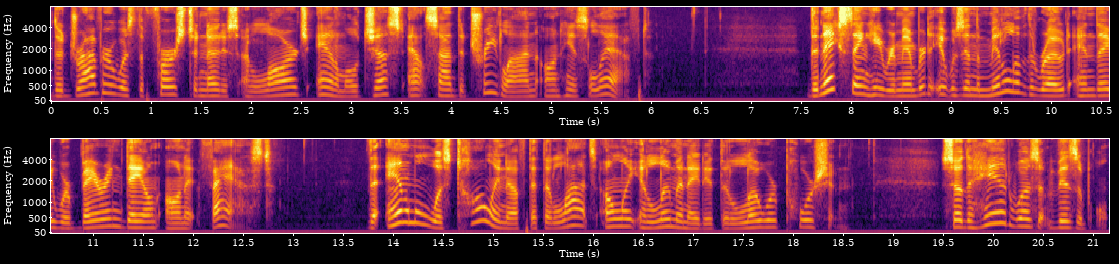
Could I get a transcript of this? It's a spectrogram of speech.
The driver was the first to notice a large animal just outside the tree line on his left. The next thing he remembered, it was in the middle of the road and they were bearing down on it fast. The animal was tall enough that the lights only illuminated the lower portion, so the head wasn't visible.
